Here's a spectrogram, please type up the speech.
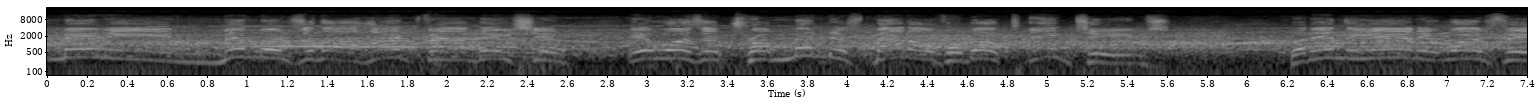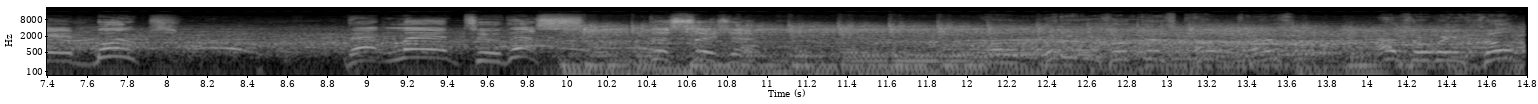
remaining members of the Hart Foundation. It was a tremendous battle for both tag teams, but in the end, it was the boot that led to this decision. The winners of this contest, as a result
